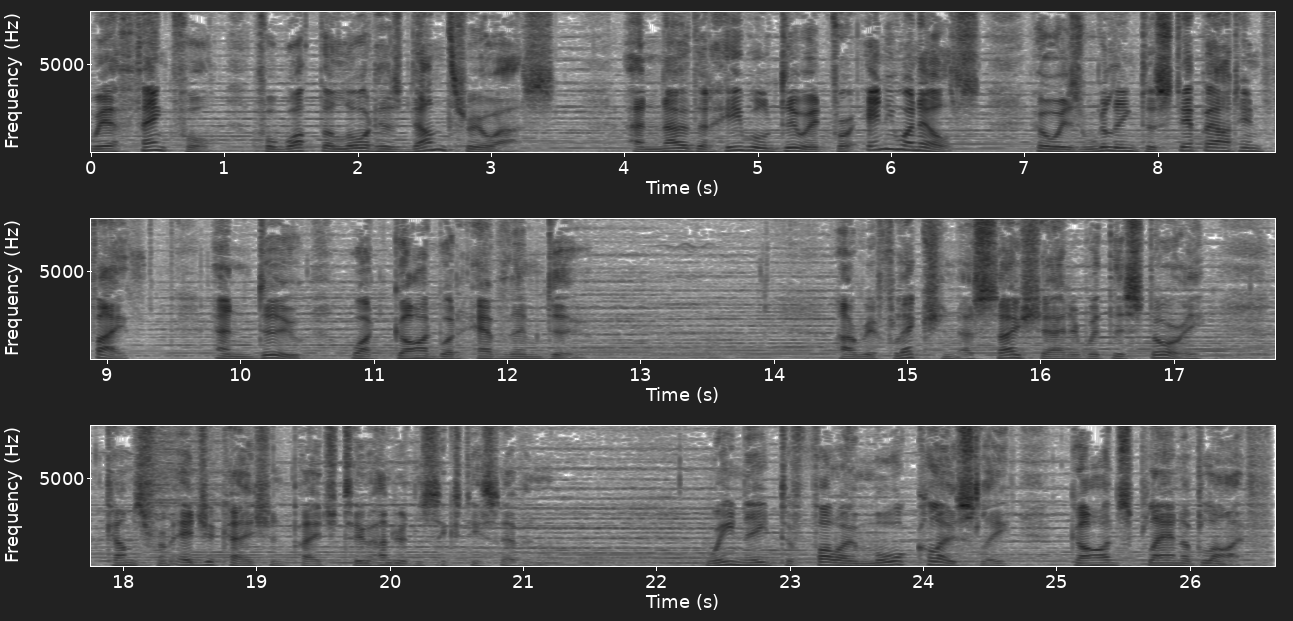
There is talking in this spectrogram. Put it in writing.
We're thankful for what the Lord has done through us and know that He will do it for anyone else who is willing to step out in faith and do what God would have them do. A reflection associated with this story comes from Education, page 267. We need to follow more closely God's plan of life,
